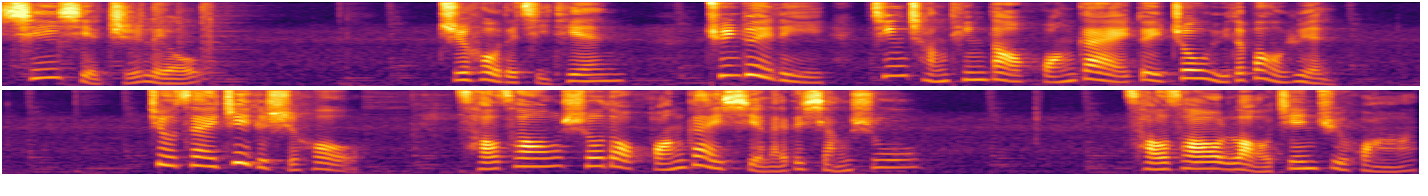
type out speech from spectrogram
鲜血直流。之后的几天，军队里经常听到黄盖对周瑜的抱怨。就在这个时候，曹操收到黄盖写来的降书。曹操老奸巨猾，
